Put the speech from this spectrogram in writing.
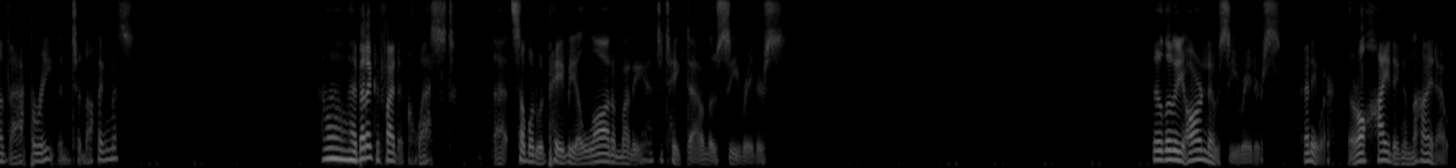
evaporate into nothingness? Oh, I bet I could find a quest that someone would pay me a lot of money to take down those sea raiders. There literally are no sea raiders anywhere. They're all hiding in the hideout.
